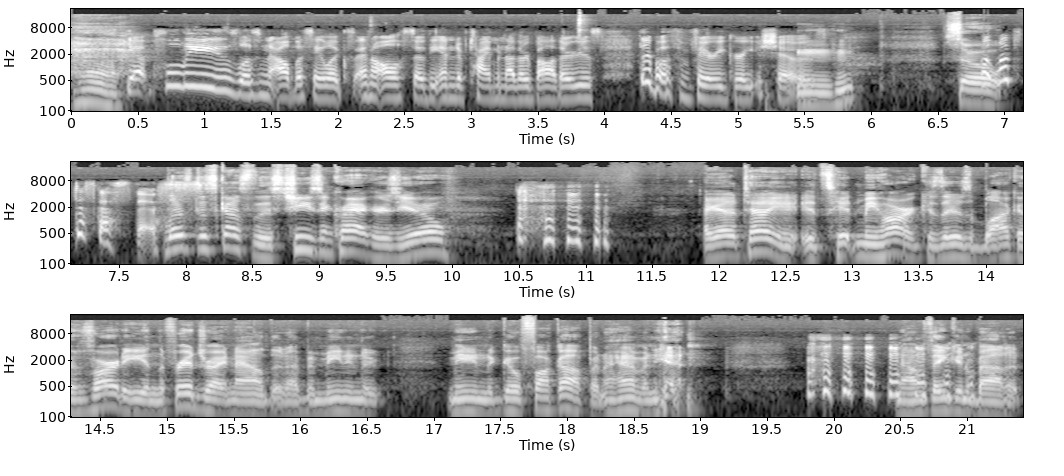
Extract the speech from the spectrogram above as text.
Yeah, please listen to Alba Salix and also The End of Time and Other Bothers. They're both very great shows. Mm-hmm. So But let's discuss this. let's discuss this cheese and crackers, yo. I gotta tell you, it's hitting me hard because there's a block of Havarti in the fridge right now that I've been meaning to meaning to go fuck up, and I haven't yet. now I'm thinking about it.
